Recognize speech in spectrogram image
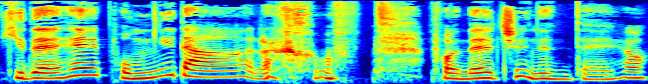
기대해 봅니다. 라고 보내주는데요.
